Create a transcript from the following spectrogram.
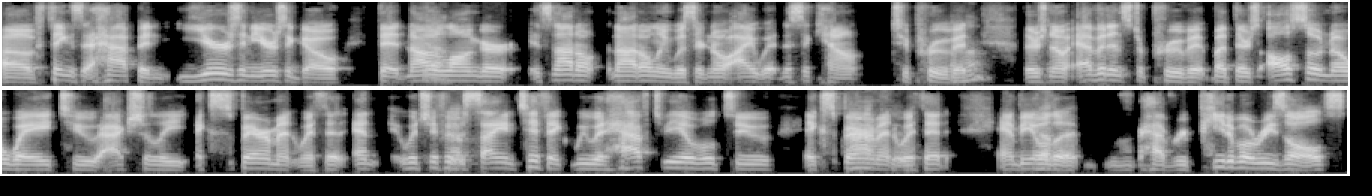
of things that happened years and years ago that not yeah. longer it's not not only was there no eyewitness account to prove uh-huh. it. There's no evidence to prove it, but there's also no way to actually experiment with it. And which, if it was scientific, we would have to be able to experiment with it and be able to have repeatable results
